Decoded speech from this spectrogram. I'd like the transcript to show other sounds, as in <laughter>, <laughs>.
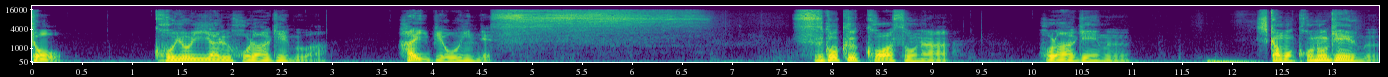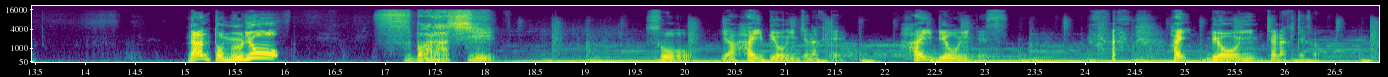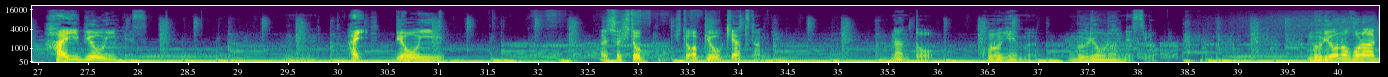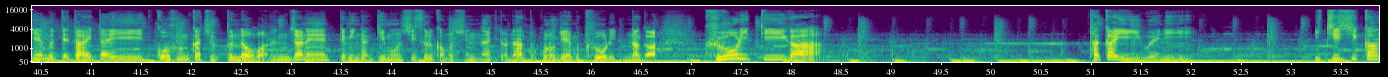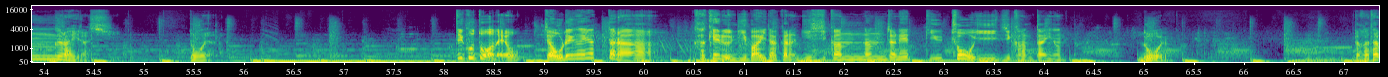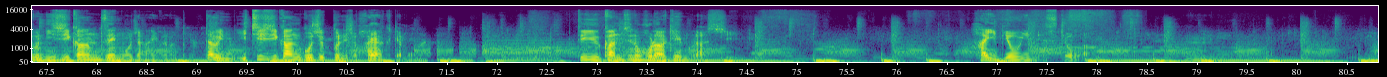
今日、今宵やるホラーゲームは、はい、病院です。すごく怖そうなホラーゲーム。しかもこのゲーム、なんと無料素晴らしいそう。いや、はい、病院じゃなくて、はい、病院です。<laughs> はい、病院じゃなくてさ、はい、病院です。病院。最初人、人が病気扱うんで。なんと、このゲーム、無料なんですよ。無料のホラーゲームって大体5分か10分で終わるんじゃねってみんな疑問視するかもしんないけど、なんとこのゲーム、クオリ、なんか、クオリティが高い上に、1時間ぐらいらしい。どうやら。ってことはだよ。じゃあ俺がやったら、かける2倍だから2時間なんじゃねっていう超いい時間帯なんだよ。どうよ？だから多分2時間前後じゃないかなと。多分1時間50分でしょ？早くても。っていう感じのホラーゲームらしい。はい、病院です、今日は。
